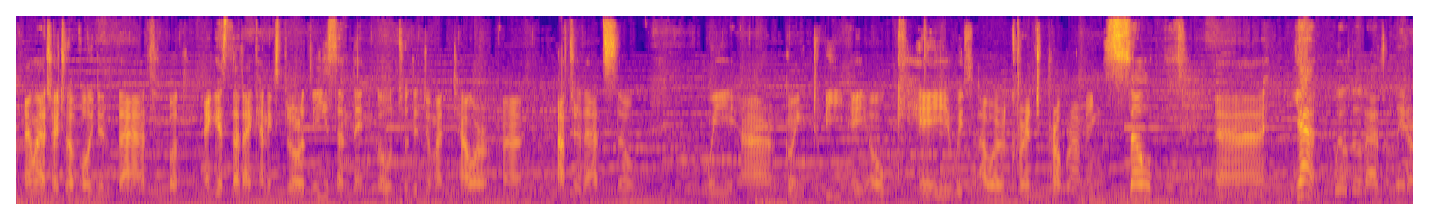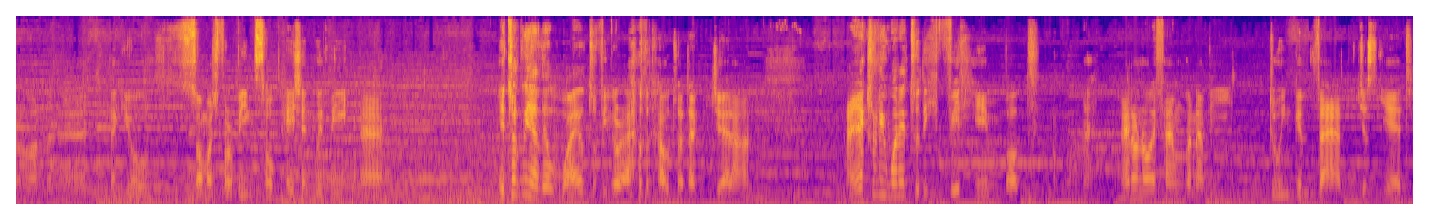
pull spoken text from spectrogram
I'm gonna try to avoid that. But I guess that I can explore these and then go to the Duma Tower uh, after that. So we are going to be a-okay with our current programming. So, uh, yeah, we'll do that later on. Uh, thank you all so much for being so patient with me. Uh, it took me a little while to figure out how to attack Jedah. I actually wanted to defeat him, but uh, I don't know if I'm gonna be doing that just yet.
